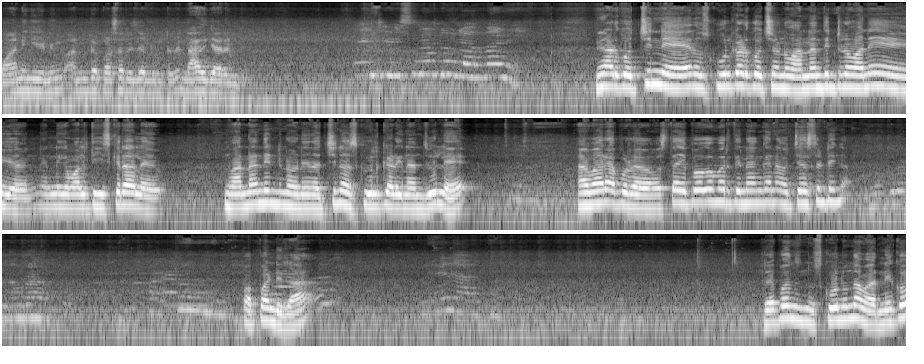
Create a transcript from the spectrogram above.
Morning evening hundred percent result ఉంటుంది. నాది గ్యారంటీ నేను అక్కడికి వచ్చిందే నువ్వు స్కూల్ కాడికి వచ్చిన నువ్వు అన్నం తింటున్నావు అని నేను ఇక మళ్ళీ తీసుకురాలే. నువ్వు అన్నం తింటున్నావు నేను వచ్చిన స్కూల్ కాడికి నన్ను చూలే మరి అప్పుడు వస్తే అయిపోగా మరి తినాకనే వచ్చేస్తుంటే ఇంకా. పప్పండిరా? రేపు నువ్వు స్కూల్ ఉందా మరి నీకు?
